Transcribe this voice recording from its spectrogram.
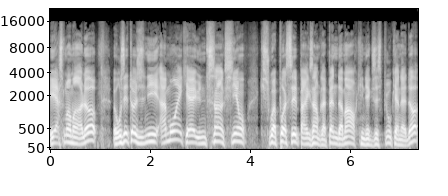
Et à ce moment-là, aux États-Unis, à moins qu'il y ait une sanction qui soit possible, par exemple la peine de qui n'existe plus au Canada,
